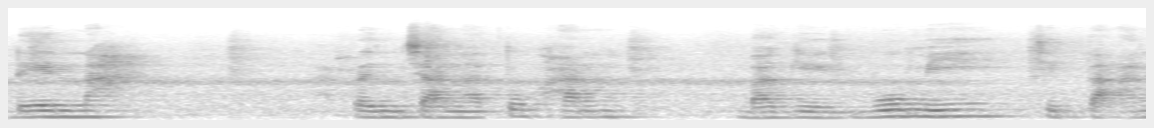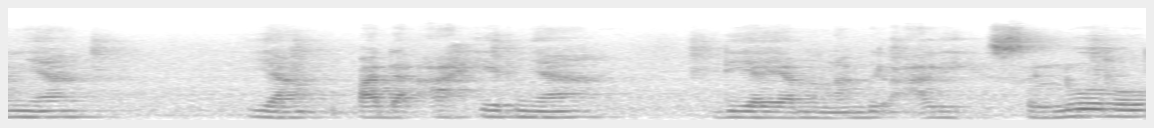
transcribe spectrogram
denah rencana Tuhan bagi bumi ciptaannya yang pada akhirnya dia yang mengambil alih seluruh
